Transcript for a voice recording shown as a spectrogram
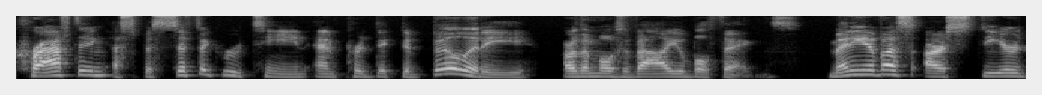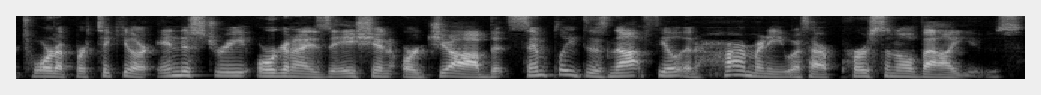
crafting a specific routine, and predictability are the most valuable things. Many of us are steered toward a particular industry, organization, or job that simply does not feel in harmony with our personal values.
